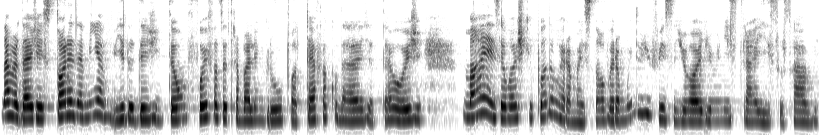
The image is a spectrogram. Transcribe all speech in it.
Na verdade, a história da minha vida desde então foi fazer trabalho em grupo até a faculdade, até hoje. Mas eu acho que quando eu era mais nova era muito difícil de eu administrar isso, sabe?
